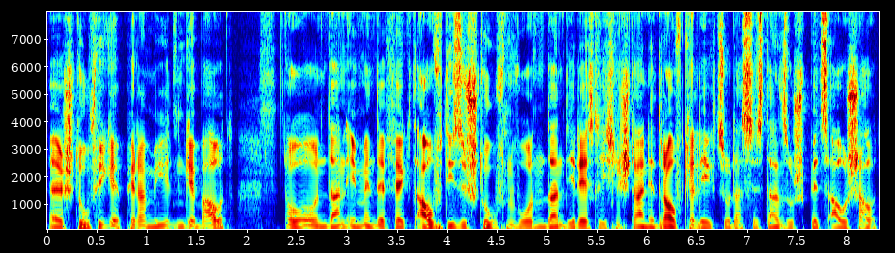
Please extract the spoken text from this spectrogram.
äh, stufige Pyramiden gebaut und dann im Endeffekt auf diese Stufen wurden dann die restlichen Steine draufgelegt, sodass es dann so spitz ausschaut.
